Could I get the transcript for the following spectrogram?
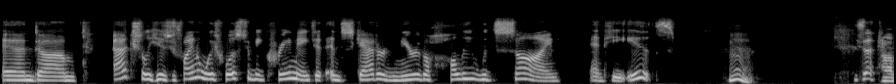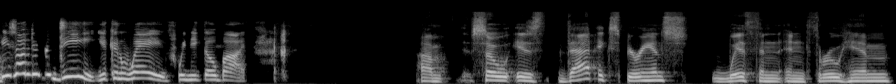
And um, actually, his final wish was to be cremated and scattered near the Hollywood sign, and he is. Hmm. He's, a, um, he's under the D. You can wave when you go by. Um, so is that experience with and, and through him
